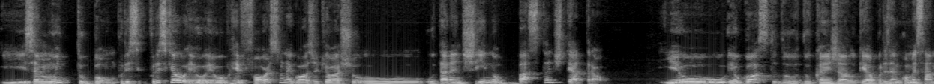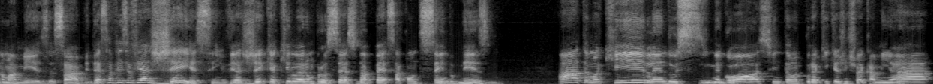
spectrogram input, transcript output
E isso é muito bom. Por isso, por isso que eu, eu, eu reforço o negócio de que eu acho o, o Tarantino bastante teatral. E eu, eu gosto do, do Cães de Aluguel, por exemplo, começar numa mesa, sabe? Dessa vez eu viajei assim, eu viajei que aquilo era um processo da peça acontecendo mesmo. Ah, estamos aqui lendo esse negócio, então é por aqui que a gente vai caminhar.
